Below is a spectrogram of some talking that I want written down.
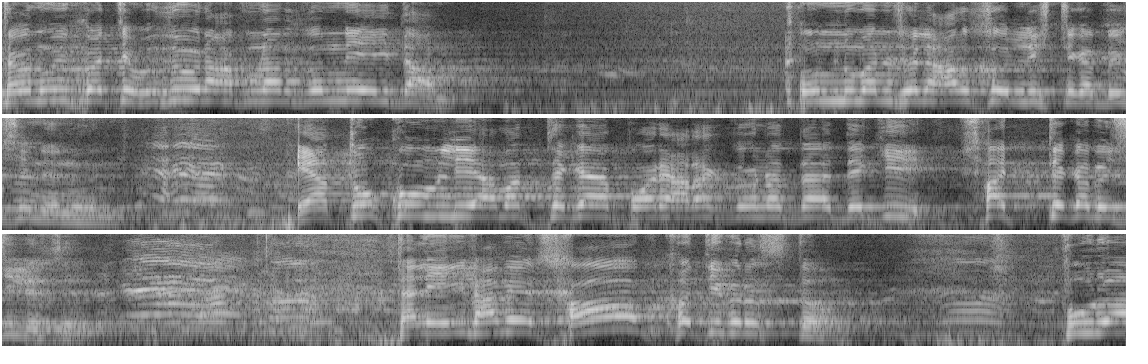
তখন উই করছে, হুজুর, আপনার জন্য এই দাম। অন্য মানুষ হলে আরও চল্লিশ টাকা বেশি নেন এত কমলি আমার থেকে, পরে আর একজনের দেখি ষাট টাকা বেশি লেছে। তাহলে এইভাবে সব ক্ষতিগ্রস্ত। পুরো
